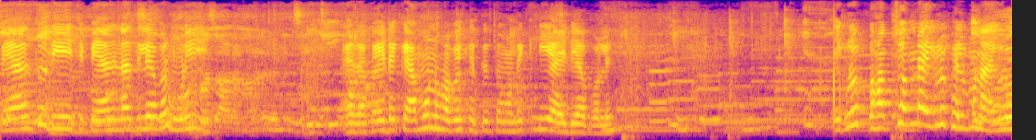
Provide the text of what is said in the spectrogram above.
পেঁয়াজ তো দিয়েছি পেঁয়াজ না দিলে আবার মুড়ি। দেখো এটা কেমন হবে খেতে তোমাদের কি আইডিয়া বলে? এগুলো ভাবছ আমরা এগুলো ফেলব না এগুলো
